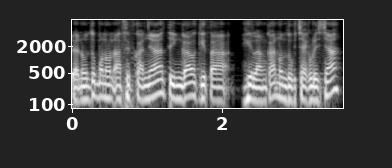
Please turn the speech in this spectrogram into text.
Dan untuk menonaktifkannya tinggal kita hilangkan untuk checklistnya.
